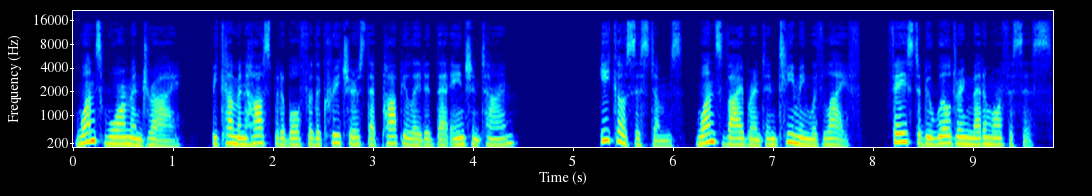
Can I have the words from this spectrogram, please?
once warm and dry, become inhospitable for the creatures that populated that ancient time? Ecosystems, once vibrant and teeming with life, faced a bewildering metamorphosis.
